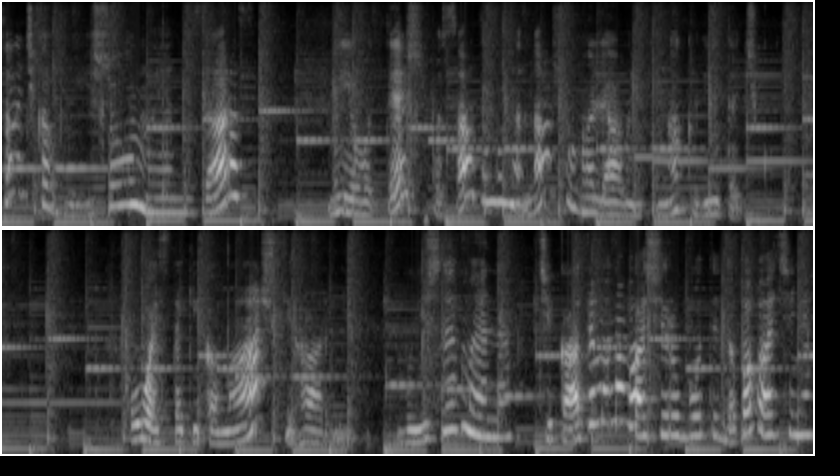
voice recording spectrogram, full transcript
сонечка вийшов у мене. Зараз ми його теж посадимо на нашу галявинку, на квіточку. Ось такі камашки гарні вийшли в мене. Чекатиму на ваші роботи. До побачення!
